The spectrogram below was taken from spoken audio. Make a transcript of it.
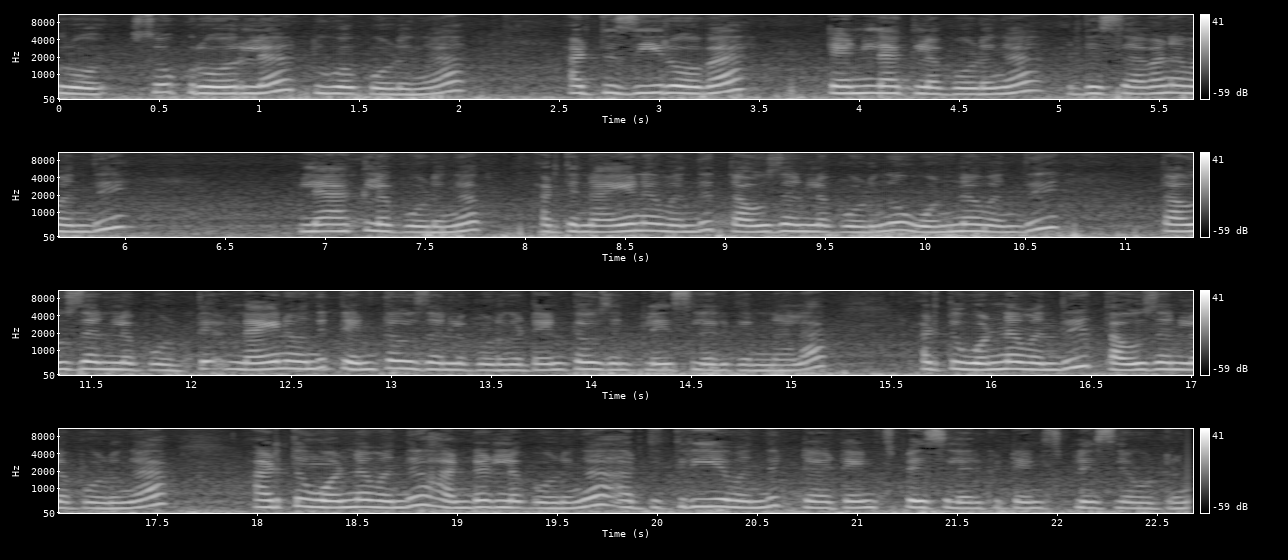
crore so க்ரோரில் டூவை போடுங்க. அடுத்து ஜீரோவை டென் லேக்கில் போடுங்க. அடுத்து செவனை வந்து லேக்கில் போடுங்க. அடுத்து நைனை வந்து தௌசண்டில் போடுங்க. ஒன்றை வந்து தௌசண்டில் போட்டு நைனை வந்து டென் தௌசண்டில் போடுங்க. டென் தௌசண்ட் பிளேஸில் இருக்கிறனால அடுத்து ஒன்றை வந்து தௌசண்டில் போடுங்க. அடுத்து ஒன்றை வந்து ஹண்ட்ரடில் போடுங்க. அடுத்து த்ரீயை வந்து டென்ஸ் பிளேஸில் இருக்குது டென்ஸ் பிளேஸில் விட்ருங்க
